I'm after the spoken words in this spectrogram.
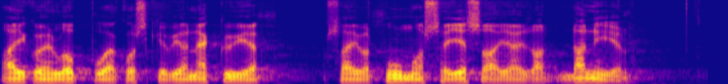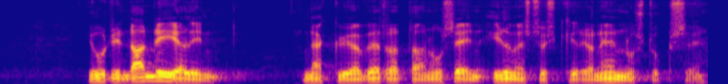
aikojen loppua koskevia näkyjä saivat muun muassa Jesaja ja Daniel. Juuri Danielin näkyä verrataan usein ilmestyskirjan ennustukseen.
